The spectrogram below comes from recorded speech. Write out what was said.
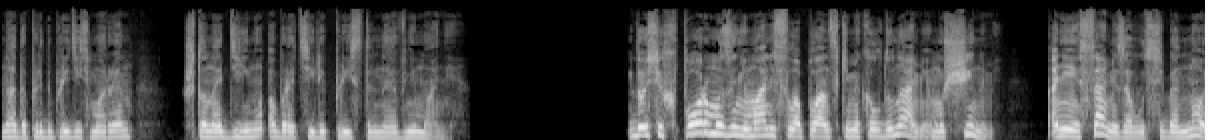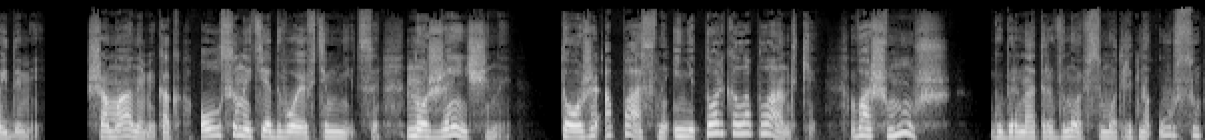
Надо предупредить Морен, что на Дину обратили пристальное внимание. До сих пор мы занимались лапландскими колдунами, мужчинами. Они сами зовут себя нойдами, шаманами, как Олсон и те двое в темнице. Но женщины тоже опасны, и не только лапландки. Ваш муж, губернатор вновь смотрит на Урсу,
